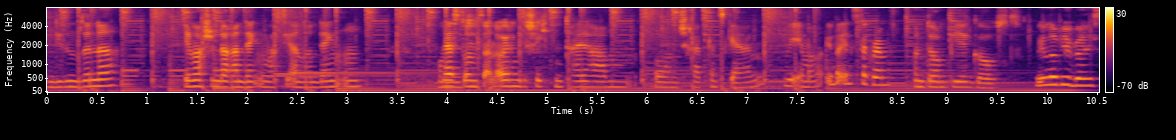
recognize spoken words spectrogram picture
In diesem Sinne, immer schön daran denken, was die anderen denken. Und, Lasst uns an euren Geschichten teilhaben und schreibt uns gern, wie immer, über Instagram. Und don't be a ghost. We love you guys.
